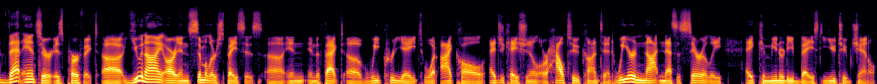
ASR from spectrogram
That answer is perfect. Uh, you and I are in similar spaces uh, in in the fact of we create what I call educational or how to content. We are not necessarily a community based YouTube channel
